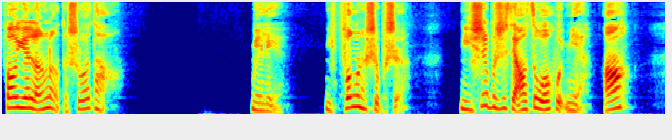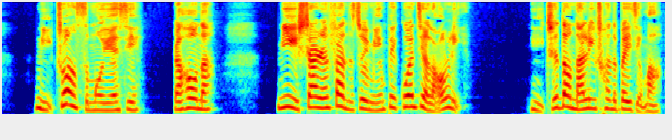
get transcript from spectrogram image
方圆冷冷的说道。米莉，你疯了是不是？你是不是想要自我毁灭啊？你撞死莫元熙，然后呢？你以杀人犯的罪名被关进牢里。你知道南离川的背景吗？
